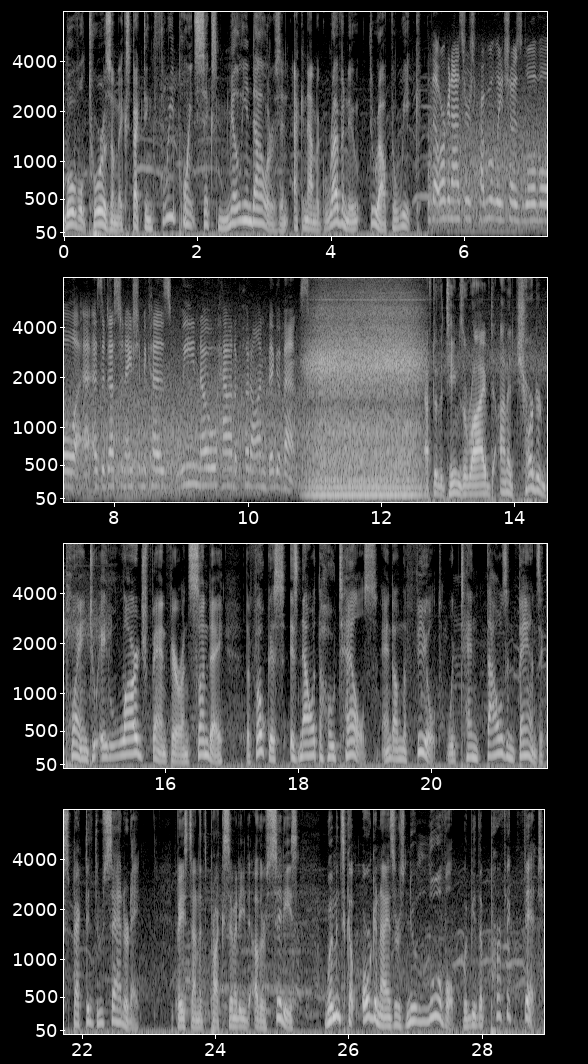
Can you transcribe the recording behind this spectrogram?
Louisville Tourism expecting $3.6 million in economic revenue throughout the week. The organizers probably chose Louisville as a destination because we know how to put on big events. After the teams arrived on a chartered plane to a large fanfare on Sunday, the focus is now at the hotels and on the field, with 10,000 fans expected through Saturday. Based on its proximity to other cities, Women's Cup organizers knew Louisville would be the perfect fit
